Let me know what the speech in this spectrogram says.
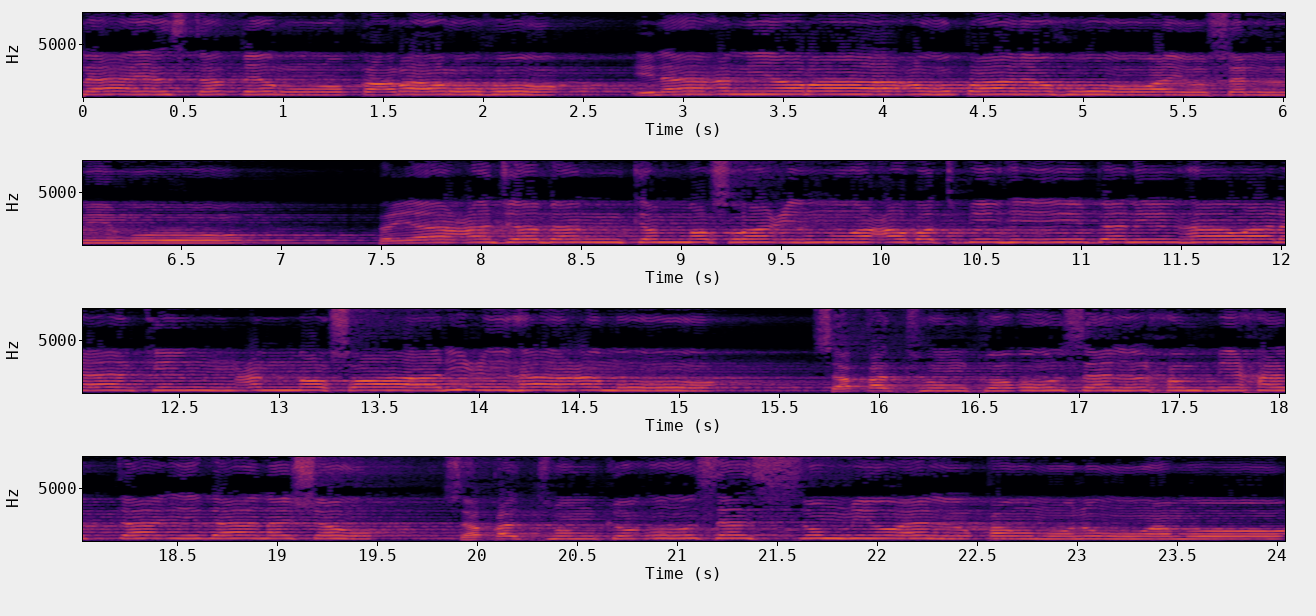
لا يستقر قراره إلى أن يرى أوطانه ويسلم. فيا عجبا كم مصرع وعظت به بنيها ولكن عن مصارعها عموا سقتهم كؤوس الحب حتى إذا نشوا. سقتهم كؤوس السم والقوم نوموا.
